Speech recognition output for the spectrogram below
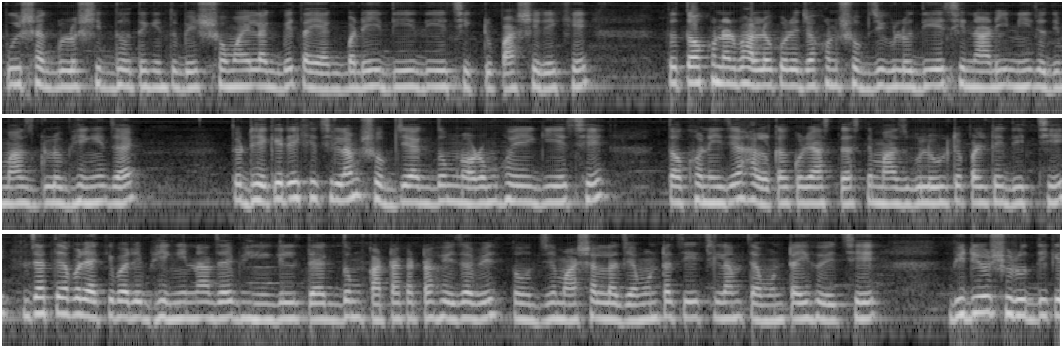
পুঁই শাকগুলো সিদ্ধ হতে কিন্তু বেশ সময় লাগবে, তাই একবারেই দিয়ে দিয়েছি একটু পাশে রেখে। তো তখন আর ভালো করে যখন সবজিগুলো দিয়েছি নাড়িনি যদি মাছগুলো ভেঙে যায়, তো ঢেকে রেখেছিলাম, সবজি একদম নরম হয়ে গিয়েছে। তখন এই যে হালকা করে আস্তে আস্তে মাছগুলো উল্টে পাল্টে দিচ্ছি, যাতে আবার একেবারে ভেঙে না যায়, ভেঙে গেলে তো একদম কাটা কাটা হয়ে যাবে। তো যে মাসাল্লা যেমনটা চেয়েছিলাম, তেমনটাই হয়েছে। ভিডিও শুরুর দিকে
